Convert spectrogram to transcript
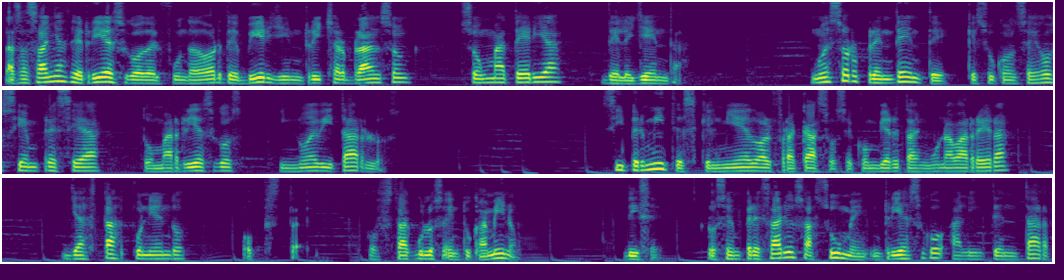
Las hazañas de riesgo del fundador de Virgin, Richard Branson, son materia de leyenda. No es sorprendente que su consejo siempre sea tomar riesgos y no evitarlos. Si permites que el miedo al fracaso se convierta en una barrera, ya estás poniendo obstáculos en tu camino. Dice, los empresarios asumen riesgo al intentar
